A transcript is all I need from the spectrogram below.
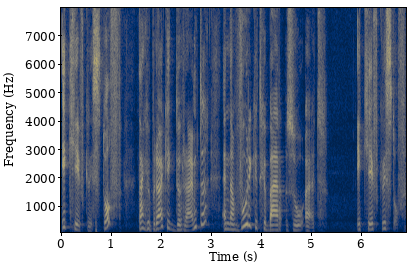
ik geef Christophe, dan gebruik ik de ruimte en dan voer ik het gebaar zo uit. Ik geef Christophe.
